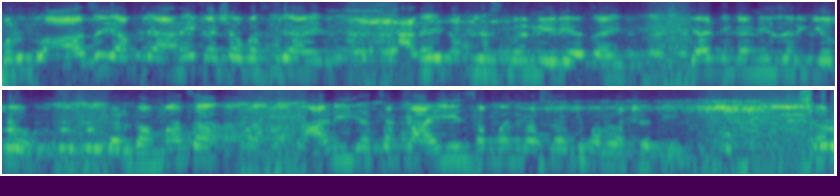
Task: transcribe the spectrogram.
परंतु आजही आपल्या अनेक अशा वस्त्या आहेत अनेक आपले स्लम एरियाज आहेत. त्या ठिकाणी जर गेलो तर धम्माचा आणि याचा काही संबंध नसल्यास तुम्हाला लक्षात येईल. सर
